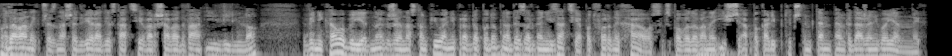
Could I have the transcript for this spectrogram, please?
podawanych przez nasze dwie radiostacje Warszawa 2 i Wilno wynikałoby jednak, że nastąpiła nieprawdopodobna dezorganizacja, potworny chaos spowodowany iść apokaliptycznym tempem wydarzeń wojennych,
